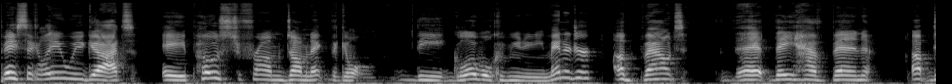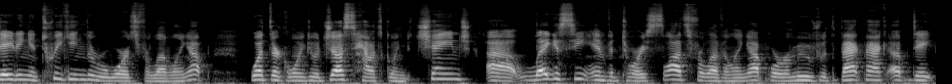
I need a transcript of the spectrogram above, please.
Basically, we got a post from Dominic, the, the global community manager, about that they have been updating and tweaking the rewards for leveling up. what they're going to adjust, how it's going to change. Uh, legacy inventory slots for leveling up were removed with the backpack update.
